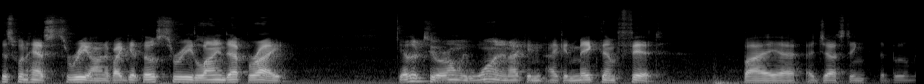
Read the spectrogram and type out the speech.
this one has three on, if I get those three lined up right, the other two are only one, and I can I can make them fit by uh, adjusting the boom.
